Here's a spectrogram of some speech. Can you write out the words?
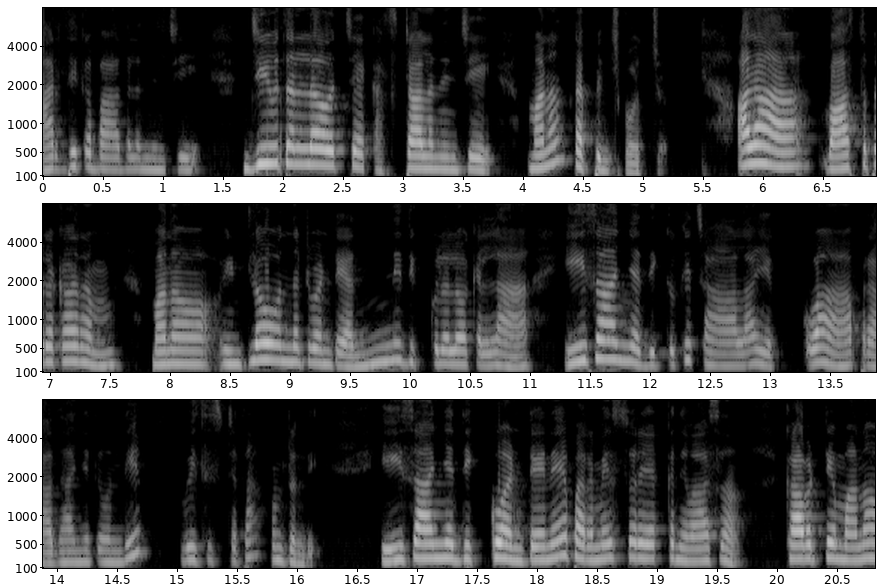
ఆర్థిక బాధల నుంచి జీవితంలో వచ్చే కష్టాల నుంచి మనం తప్పించుకోవచ్చు. అలా వాస్తు ప్రకారం మనం ఇంట్లో ఉన్నటువంటి అన్ని దిక్కులలోకెల్లా ఈశాన్య దిక్కుకి చాలా ఎక్కువ ప్రాధాన్యత ఉంది విశిష్టత ఉంటుంది. ఈశాన్య దిక్కు అంటేనే పరమేశ్వర యొక్క నివాసం. కాబట్టి మనం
